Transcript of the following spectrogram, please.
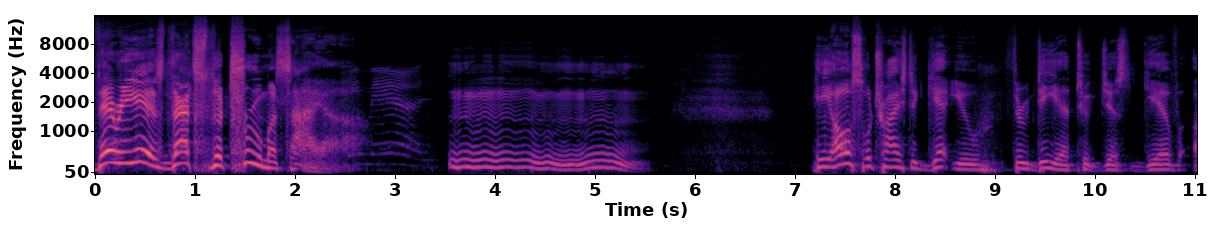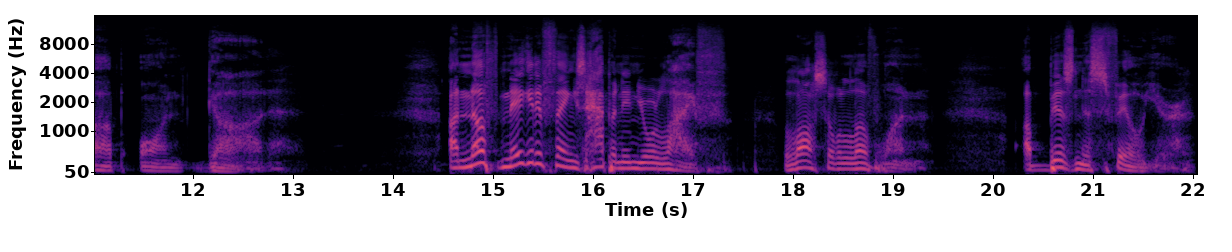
There he is. That's the true Messiah. Mm-hmm. He also tries to get you through Dia to just give up on God. Enough negative things happen in your life loss of a loved one, a business failure,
